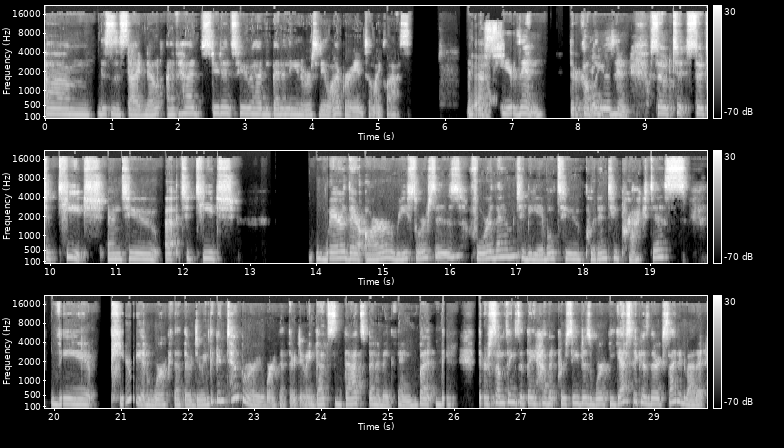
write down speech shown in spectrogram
um, this is a side note. I've had students who hadn't been in the university library until my class and yes. they're years in they're a couple yes. years in so to so to teach and to uh, to teach where there are resources for them to be able to put into practice the period work that they're doing the contemporary work that they're doing that's that's been a big thing but they, there's some things that they haven't perceived as work yes because they're excited about it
